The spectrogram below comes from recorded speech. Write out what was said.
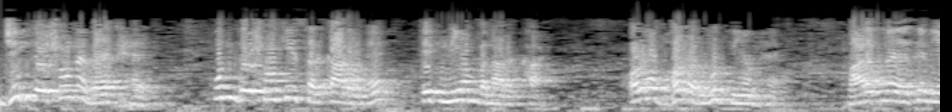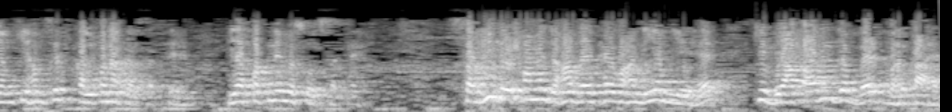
जिन देशों में वैट है, उन देशों की सरकारों ने एक नियम बना रखा है। और वो बहुत अद्भुत नियम है। भारत में ऐसे नियम की हम सिर्फ़ कल्पना कर सकते हैं या सपने में सोच सकते हैं। सभी देशों में जहाँ वैट है, वहाँ नियम ये है कि व्यापारी जब वैट भरता है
